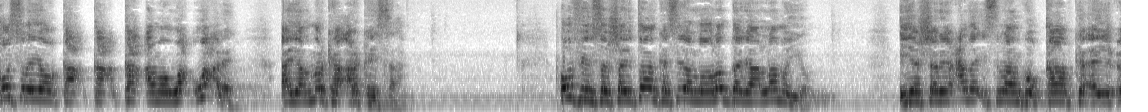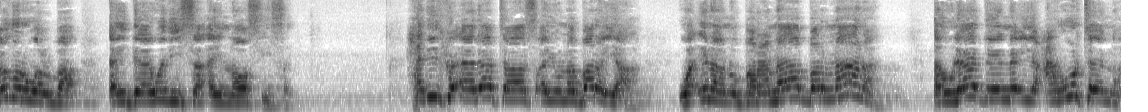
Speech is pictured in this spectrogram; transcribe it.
qoslaya oo qaqaqac ama wacwac leh ayaad markaa arkaysaa. U fiirsa shaydaanka sida loola dagaalamayo iyo shareecada islaamku qaabka ay cudur walba ay daawadiisa ay noo siisay. Xadiidku aadaabtaas ayuuna barayaa waa inaannu baranaa barnaana awlaaddeenna iyo carruurteenna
